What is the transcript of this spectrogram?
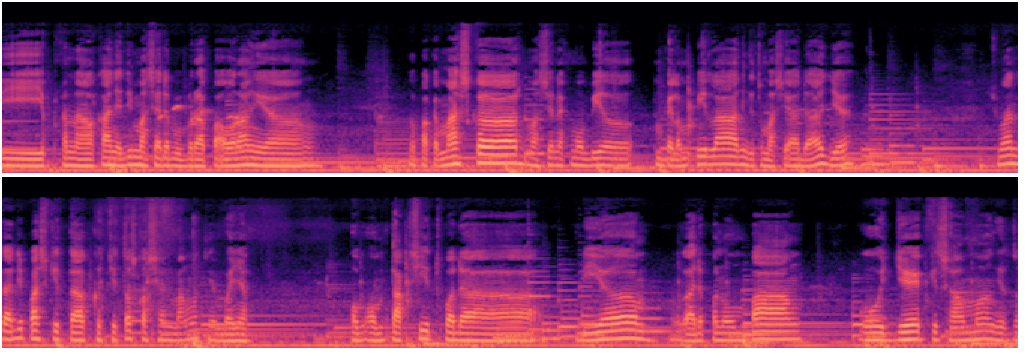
diperkenalkan. Jadi masih ada beberapa orang yang nggak pakai masker masih naik mobil empil-empilan gitu masih ada aja. Cuman tadi pas kita ke Citos kasihan banget ya banyak om-om taksi itu pada diem nggak ada penumpang gojek gitu sama gitu.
